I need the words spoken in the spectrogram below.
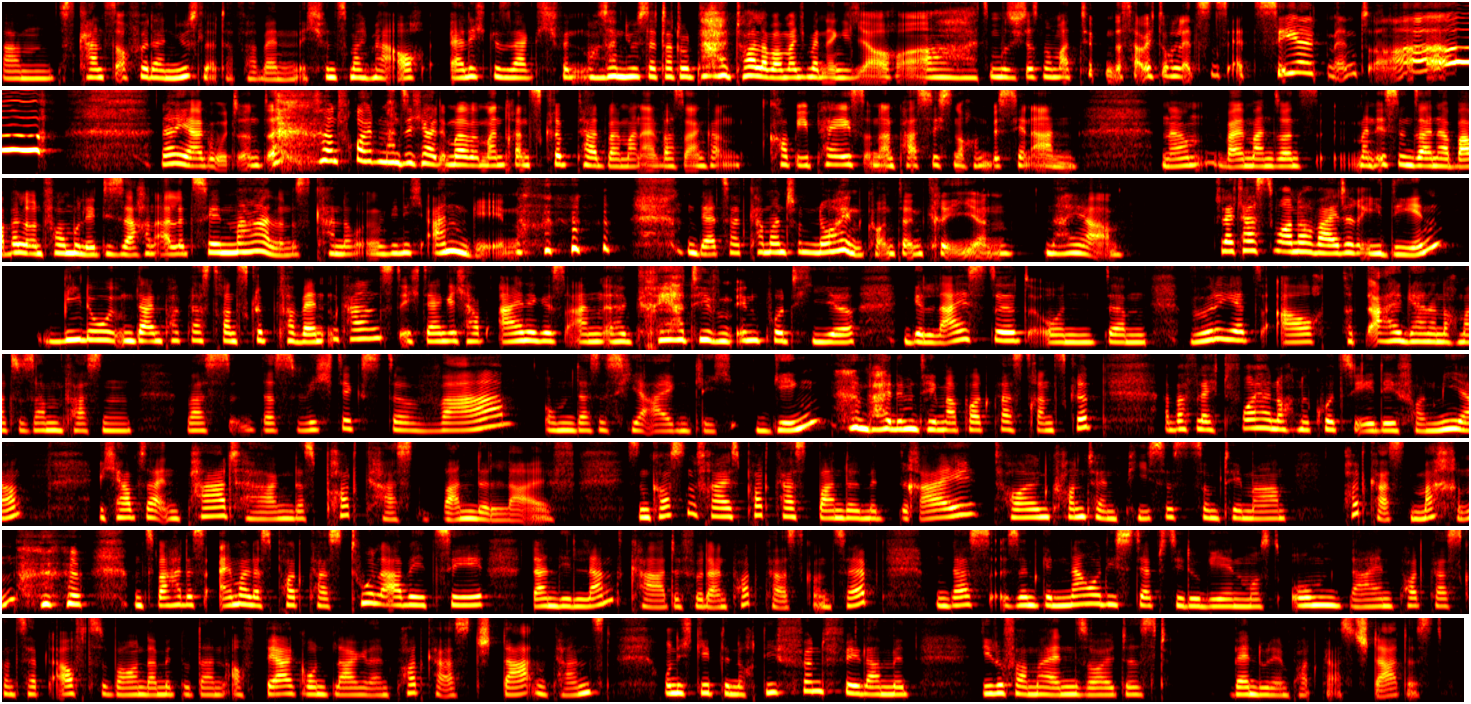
Ähm, das kannst du auch für dein Newsletter verwenden. Ich finde es manchmal auch, ehrlich gesagt, ich finde unser Newsletter total toll, aber manchmal denke ich auch, oh, jetzt muss ich das nochmal tippen, das habe ich doch letztens erzählt, Mensch. Ah. Naja, gut. Und dann freut man sich halt immer, wenn man ein Transkript hat, weil man einfach sagen kann, Copy-Paste und dann passt sich noch ein bisschen an. Ne? Weil man sonst, man ist in seiner Bubble und formuliert die Sachen alle zehnmal und das kann doch irgendwie nicht angehen. in der kann man schon neuen Content kreieren. Naja. Vielleicht hast du auch noch weitere Ideen wie du dein Podcast-Transkript verwenden kannst. Ich denke, ich habe einiges an äh, kreativem Input hier geleistet und ähm, würde jetzt auch total gerne nochmal zusammenfassen, was das Wichtigste war, um das es hier eigentlich ging bei dem Thema Podcast-Transkript. Aber vielleicht vorher noch eine kurze Idee von mir. Ich habe seit ein paar Tagen das Podcast-Bundle live. Es ist ein kostenfreies Podcast-Bundle mit drei tollen Content-Pieces zum Thema Podcast machen. Und zwar hat es einmal das Podcast Tool ABC, dann die Landkarte für dein Podcast-Konzept. Das sind genau die Steps, die du gehen musst, um dein Podcast-Konzept aufzubauen, damit du dann auf der Grundlage deinen Podcast starten kannst. Und ich gebe dir noch die fünf Fehler mit, die du vermeiden solltest, wenn du den Podcast startest.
